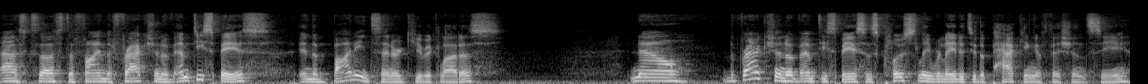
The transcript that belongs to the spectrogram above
asks us to find the fraction of empty space in the body-centered cubic lattice. Now, the fraction of empty space is closely related to the packing efficiency.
